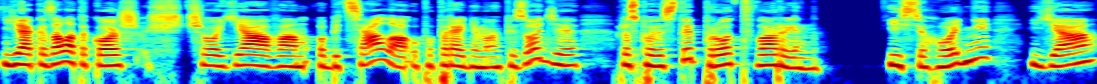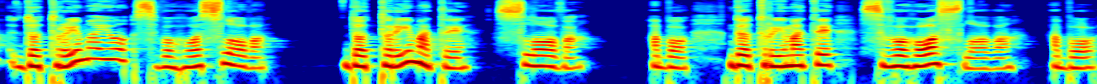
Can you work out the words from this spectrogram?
Я казала також, що я вам обіцяла у попередньому епізоді розповісти про тварин. І сьогодні я дотримаю свого слова, дотримати слова, або дотримати свого слова, або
